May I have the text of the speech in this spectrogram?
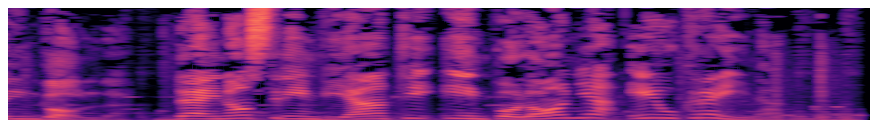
in gol. Dai nostri inviati in Polonia e Ucraina.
